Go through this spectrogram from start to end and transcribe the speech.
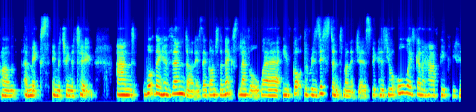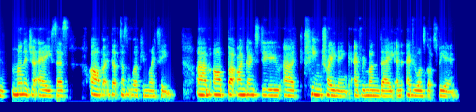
um, a mix in between the two. And what they have then done is they've gone to the next level where you've got the resistant managers because you're always going to have people you can manager A says, ah, oh, but that doesn't work in my team. Um, ah, but I'm going to do uh, team training every Monday and everyone's got to be in.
